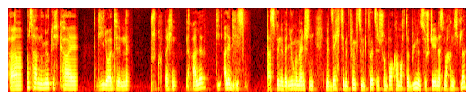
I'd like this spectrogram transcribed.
Äh, uns haben die Möglichkeit, die Leute im Netz zu sprechen, alle, die, alle, die es das finde, wenn junge Menschen mit 16, mit 15, mit 14 schon Bock haben, auf der Bühne zu stehen, das machen nicht viele.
